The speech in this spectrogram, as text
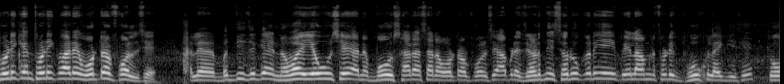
થોડીક ને થોડીક વારે વોટરફોલ છે. એટલે બધી જગ્યાએ નવાઈ એવું છે અને બહુ સારા સારા વોટરફોલ છે. આપણે જર્ની શરૂ કરીએ એ પહેલાં અમને થોડીક ભૂખ લાગી છે. તો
